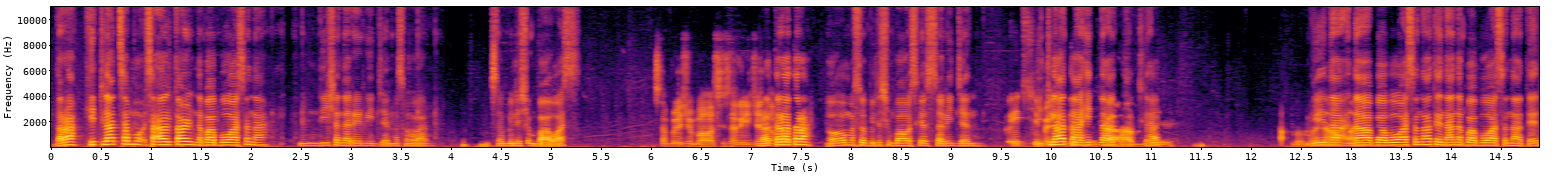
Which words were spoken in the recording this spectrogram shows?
Tara, hit lahat sa, sa altar, nababawasan ha. Hindi siya nare-regen, mas maba, mas mabilis yung bawas. Sa bilis yung bawas sa region. Tara, tara, tara. Oo, mas mabilis yung bawas kaysa sa regen. Wait, Hit Big lahat, ha, hit lahat, hit lahat. Sige, na na, ako. nababawasan natin ha, nababawasan natin.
